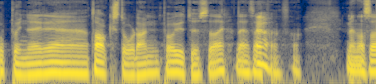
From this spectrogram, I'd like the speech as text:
oppunder eh, takstolene på uthuset der. Det setet. Så. Men altså,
